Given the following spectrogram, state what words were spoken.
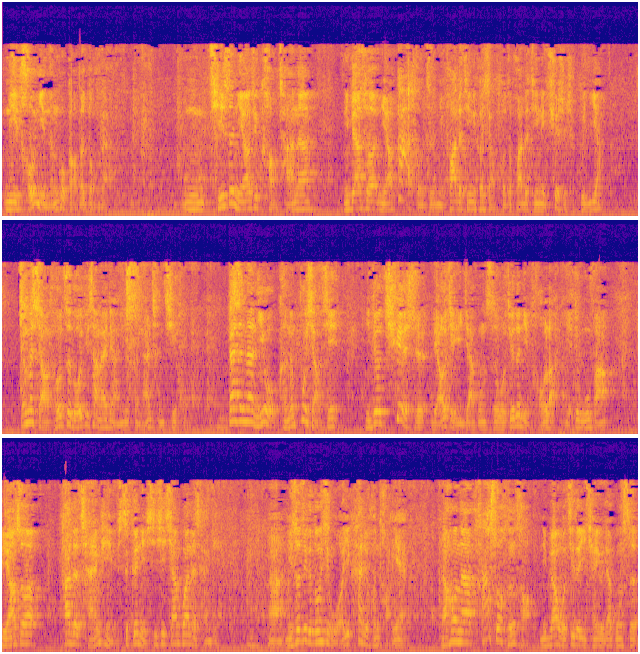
你投你能够搞得懂的，嗯，其实你要去考察呢，你比方说你要大投资，你花的精力和小投资花的精力确实是不一样。那么小投资逻辑上来讲，你很难成气候，但是呢，你有可能不小心，你就确实了解一家公司，我觉得你投了也就无妨。比方说，它的产品是跟你息息相关的产品。啊，你说这个东西我一看就很讨厌，然后呢，他说很好。你比方，我记得以前有家公司，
